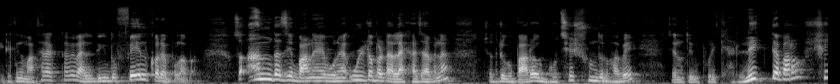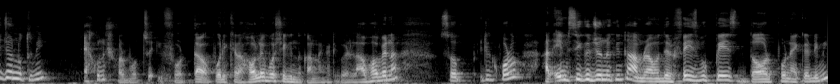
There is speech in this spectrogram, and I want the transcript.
এটা কিন্তু মাথায় রাখতে হবে বায়োলজিতে কিন্তু ফেল করে বলাবার সো আন্দাজে বানায় বোনায় উল্টাপাল্টা লেখা যাবে না। যতটুকু পারো গুছিয়ে সুন্দরভাবে যেন তুমি পরীক্ষায় লিখতে পারো সেই জন্য তুমি এখনই সর্বোচ্চ ইফোর্ট দাও পরীক্ষার হলে বসে কিন্তু কান্নাকাটি করে লাভ হবে না। সো এটুকু পড়ো। আর এমসিকিউর জন্য কিন্তু আমরা আমাদের ফেসবুক পেজ দর্পণ একাডেমি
